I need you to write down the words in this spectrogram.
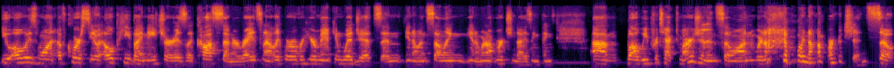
you always want, of course, you know, LP by nature is a cost center, right? It's not like we're over here making widgets and, you know, and selling, you know, we're not merchandising things. Um, while we protect margin and so on, we're not, we're not merchants. So,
